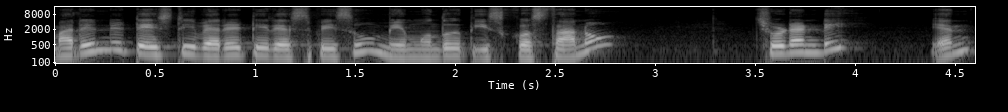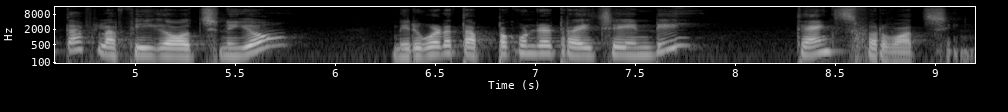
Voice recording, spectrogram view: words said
మరిన్ని టేస్టీ వెరైటీ రెసిపీస్ మీ ముందుకు తీసుకొస్తాను. చూడండి ఎంత ఫ్లఫీగా వచ్చినాయో. మీరు కూడా తప్పకుండా ట్రై చేయండి. థ్యాంక్స్ ఫర్ వాచింగ్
